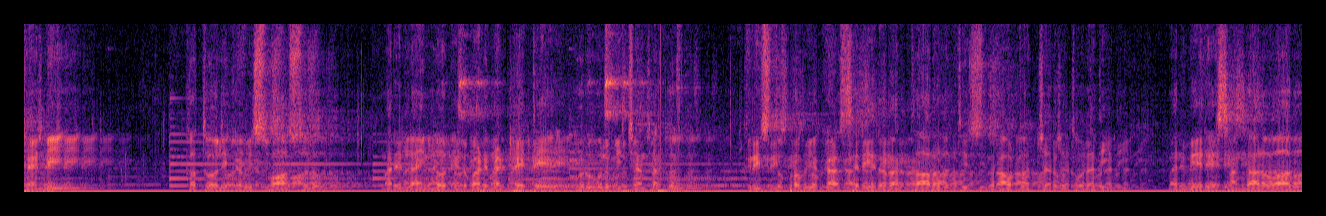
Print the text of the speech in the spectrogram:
దయచేసి కథోలిక విశ్వాసులు మరి లైన్లో నిలబడినట్లయితే గురువులు మీ చెంతకు క్రీస్తు ప్రభు యొక్క శరీర రక్తాలను తీసుకురావటం జరుగుతున్నది. మరి వేరే సంఘాల వారు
